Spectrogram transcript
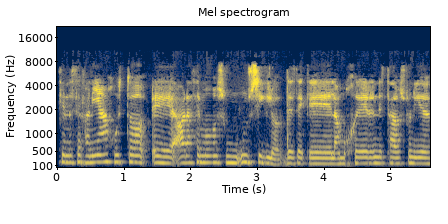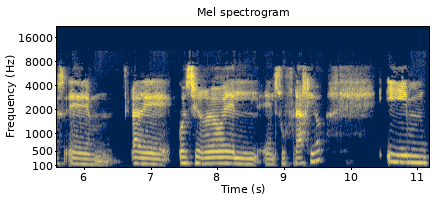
diciendo Estefanía, justo eh, ahora hacemos un, siglo desde que la mujer en Estados Unidos eh, consiguió el, sufragio. Y mm,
